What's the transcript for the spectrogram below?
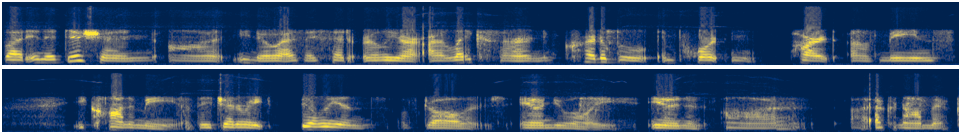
But in addition, uh, you know, as I said earlier, our lakes are an incredible, important part of Maine's economy. They generate billions of dollars annually in uh, economic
